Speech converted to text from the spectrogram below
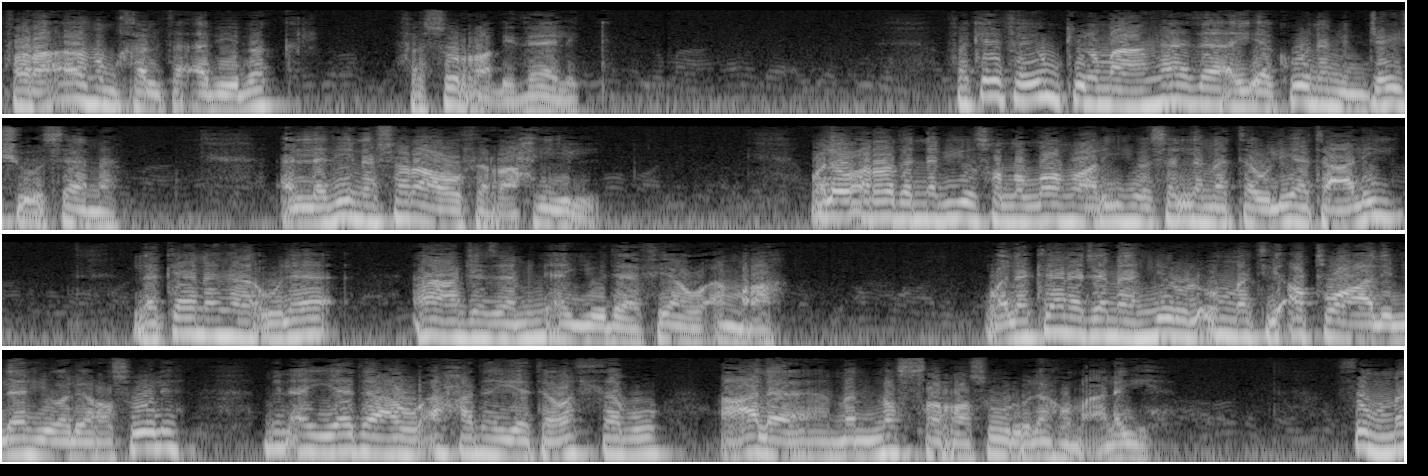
فرآهم خلف أبي بكر فسر بذلك. فكيف يمكن مع هذا أن يكون من جيش أسامة الذين شرعوا في الرحيل؟ ولو أراد النبي صلى الله عليه وسلم تولية علي لكان هؤلاء أعجز من أن يدافعوا أمره. ولكان جماهير الأمة أطوع لله ولرسوله من أن يدعوا أحدا يتوثب على من نص الرسول لهم عليه. ثم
